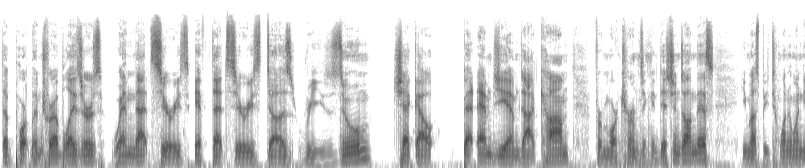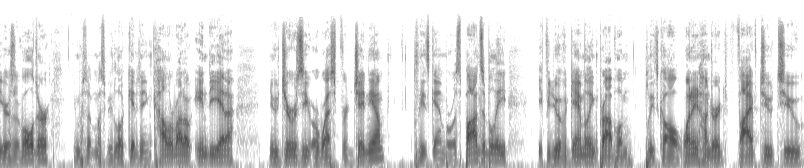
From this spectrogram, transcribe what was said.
the Portland Trailblazers when that series, if that series does resume. Check out betmgm.com for more terms and conditions on this. You must be 21 years or older. You must, must be located in Colorado, Indiana, New Jersey, or West Virginia. Please gamble responsibly. If you do have a gambling problem, please call 1 800 522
